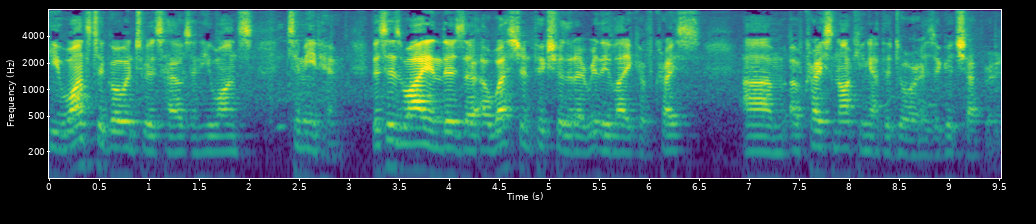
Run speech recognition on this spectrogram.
He wants to go into his house and he wants to meet him. This is why, and there's a, a Western picture that I really like of Christ, um, of Christ knocking at the door as a good shepherd.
